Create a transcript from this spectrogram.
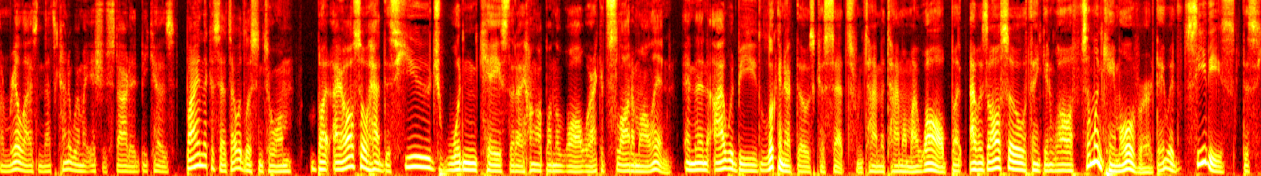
I'm realizing that's kind of where my issue started because buying the cassettes, I would listen to them, but I also had this huge wooden case that I hung up on the wall where I could slot them all in. And then I would be looking at those cassettes from time to time on my wall. But I was also thinking, well, if someone came over, they would see these this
